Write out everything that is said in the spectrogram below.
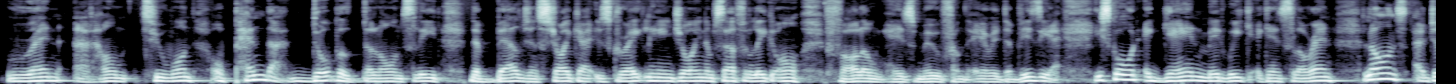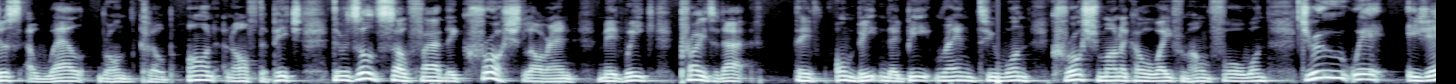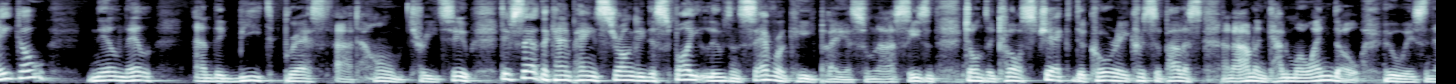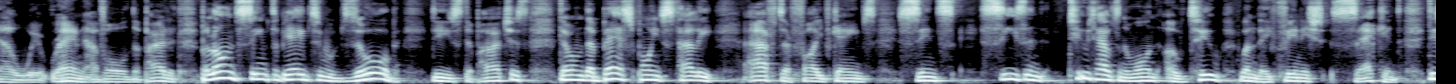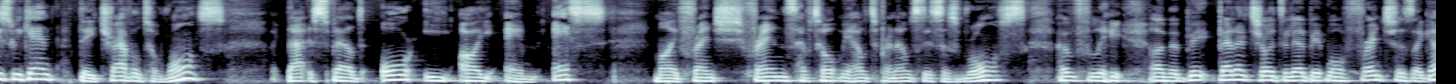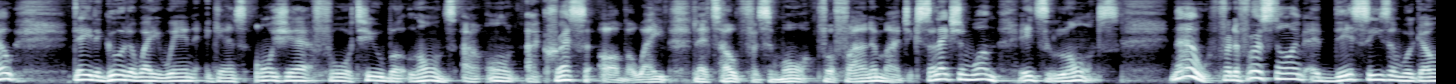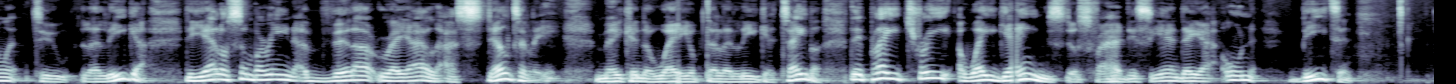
Rennes at home 2 1. Openda doubled the Lens lead. The Belgian striker is greatly enjoying himself in Ligue 1 following his move from the Eredivisie. He scored again midweek against Lorient. Lens are just a well run club on and off the pitch. The results so far they crushed Lorient midweek. Prior to that, They've unbeaten. They beat Rennes 2 1, crushed Monaco away from home 4 1, drew with Ajaccio nil nil and they beat Brest at home 3 2. They've set the campaign strongly despite losing several key players from last season. Jonathan Clauss, Czech, Doucouré, Crystal Palace, and Arnaud Kalimuendo, who is now with Rennes, have all departed. Boulogne seem to be able to absorb these departures. They're on the best points tally after five games since season 2001 02 when they finished second. This weekend they travel to Reims that is spelled R E I M S. My French friends have taught me how to pronounce this as Ross. Hopefully, I'm a bit better, trying to learn a bit more French as I go. They had a good away win against Angers 4 2, but Lens are on a crest of a wave. Let's hope for some more Fofana Magic. Selection 1, it's Lens. Now, for the first time uh, this season, we're going to La Liga. The Yellow Submarine Villarreal are stealthily making their way up the La Liga table. They've played three away games thus far this year and they are unbeaten.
